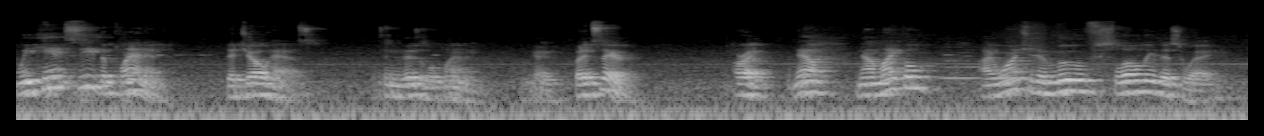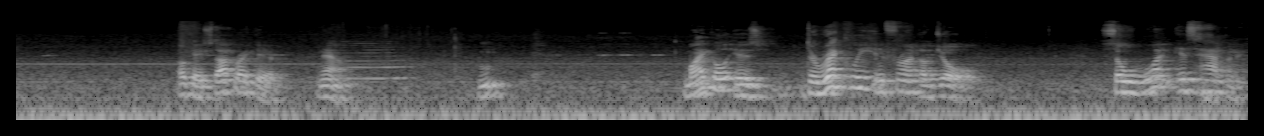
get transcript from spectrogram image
We can't see the planet that Joe has. It's an invisible planet. Okay. But it's there. All right. Now, now Michael, I want you to move slowly this way. Okay, stop right there. Now, Michael is directly in front of Joel. So, what is happening?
